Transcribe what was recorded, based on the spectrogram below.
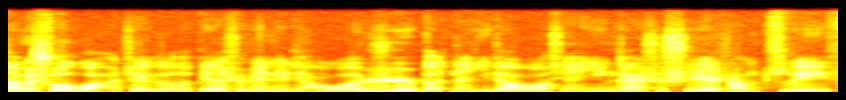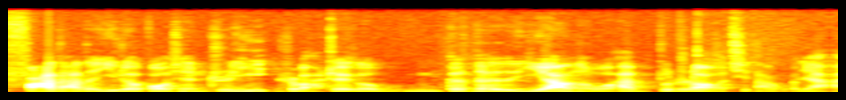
咱们说过啊，这个别的视频里聊过，日本的医疗保险应该是世界上最发达的医疗保险之一，是吧？这个跟它一样的，我还不知道其他国家。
